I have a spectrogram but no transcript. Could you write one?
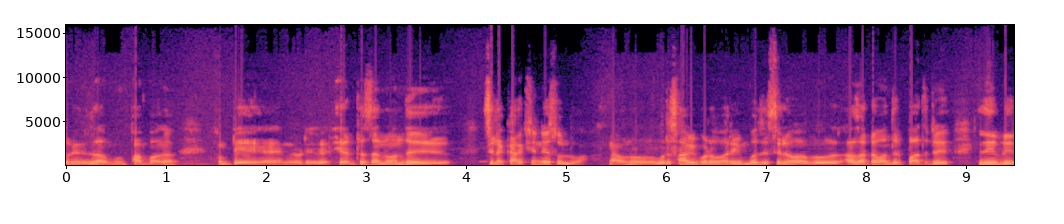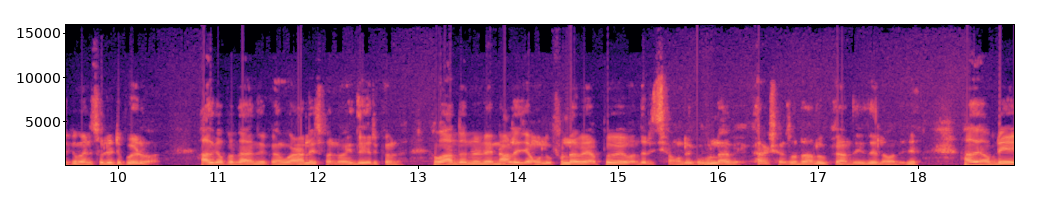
ஒரு இதாக பார்ப்பாங்க. என்னுடைய எட்ரஸன் வந்து சில கரெக்ஷனே சொல்லுவான். நான் ஒரு- சாமி படம் வரையும் போது சில அசாட்டம் வந்துட்டு பார்த்துட்டு இது இப்படி இருக்குமேன்னு சொல்லிட்டு போயிடுவான். அதுக்கப்புறம் தான் அதுக்கு அவங்க அனலைஸ் பண்ணுவேன் இது இருக்குன்னு அந்த நாலேஜ் அவங்களுக்கு ஃபுல்லாகவே அப்போவே வந்துடுச்சு அவங்களுக்கு ஃபுல்லாகவே கரெக்ஷன் சொல்கிற அளவுக்கு அந்த இதெல்லாம் வந்துச்சு. அது அப்படியே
